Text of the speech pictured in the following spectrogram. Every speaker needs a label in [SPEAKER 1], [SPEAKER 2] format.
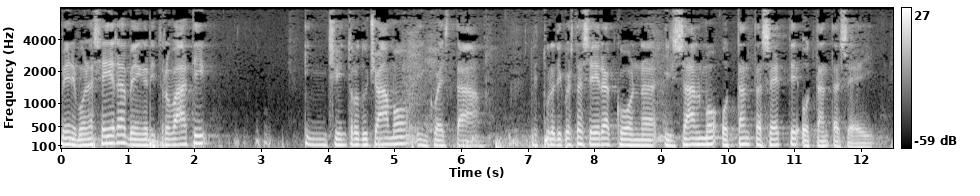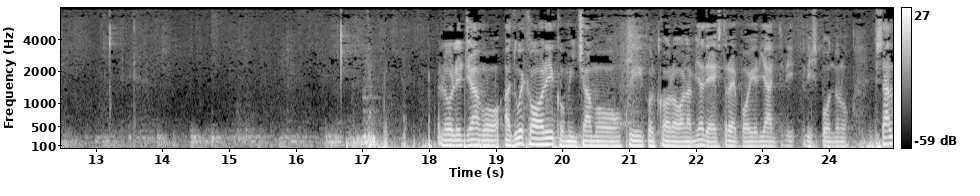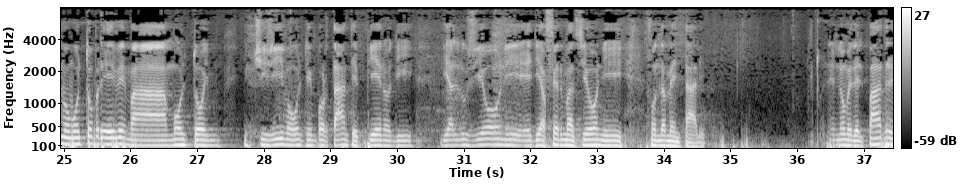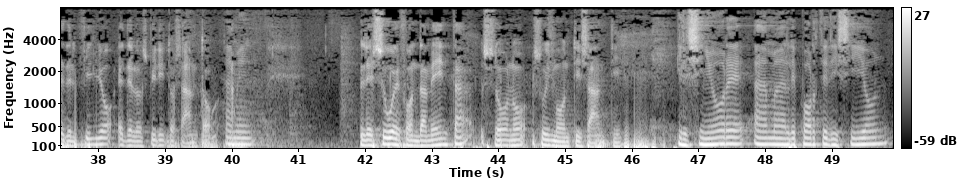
[SPEAKER 1] Bene, buonasera, ben ritrovati. Ci introduciamo in questa lettura di questa sera con il Salmo 87-86. Lo leggiamo a due cori, cominciamo qui col coro alla mia destra e poi gli altri rispondono. Salmo molto breve ma molto incisivo, molto importante, pieno di, di allusioni e di affermazioni fondamentali. Nel nome del Padre, del Figlio e dello Spirito Santo.
[SPEAKER 2] Amen.
[SPEAKER 1] Le sue fondamenta sono sui monti santi.
[SPEAKER 2] Il Signore ama le porte di Sion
